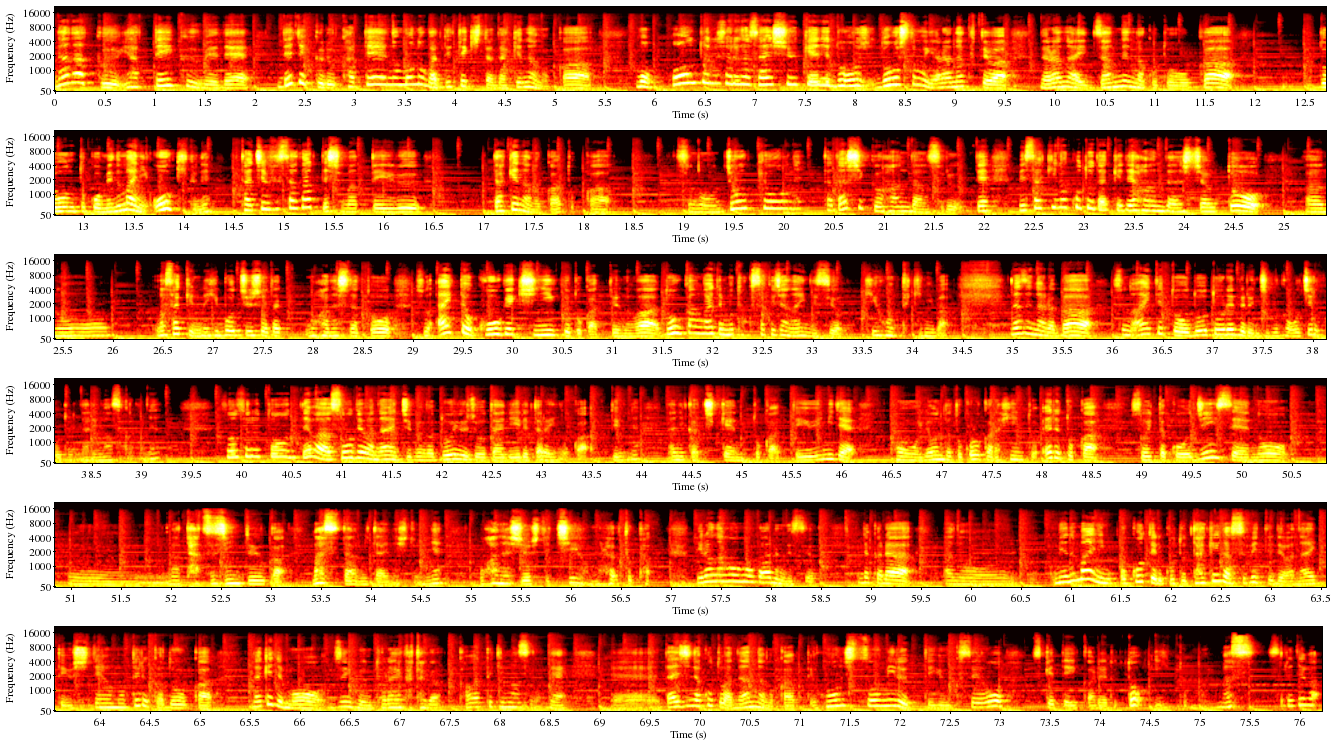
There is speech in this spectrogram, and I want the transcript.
長くやっていく上で出てくる過程のものが出てきただけなのかもう本当にそれが最終形でどうどうしてもやらなくてはならない残念なことがどーんとこう目の前に大きくね立ちふさがってしまっているだけなのかとかその状況をね正しく判断する。で目先のことだけで判断しちゃうとあのまあ、さっきのね誹謗中傷の話だとその相手を攻撃しに行くとかっていうのはどう考えても得策じゃないんですよ基本的には。なぜならばその相手と同等レベルに自分が落ちることになりますからね。そうするとではそうではない自分がどういう状態で入れたらいいのかっていうね何か知見とかっていう意味で本を読んだところからヒントを得るとかそういったこう人生のうん、まあ、達人というかマスターみたいな人にねお話をして知恵をもらうとか いろんな方法があるんですよ。だからあの目の前に起こっていることだけが全てではないっていう視点を持てるかどうかだけでも随分捉え方が変わってきますので、えー、大事なことは何なのかって本質を見るっていう癖をつけていかれるといいと思います。それでは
